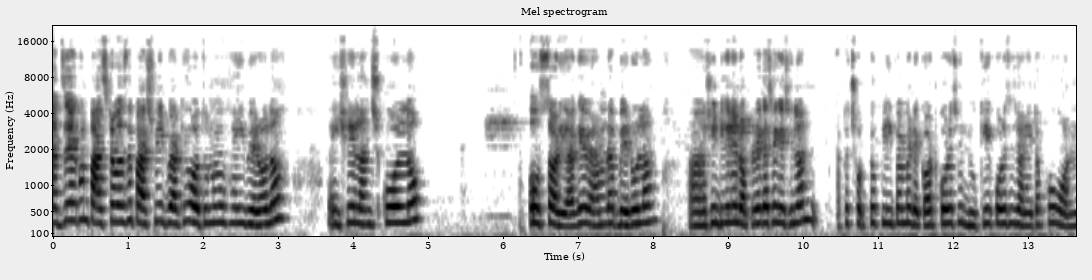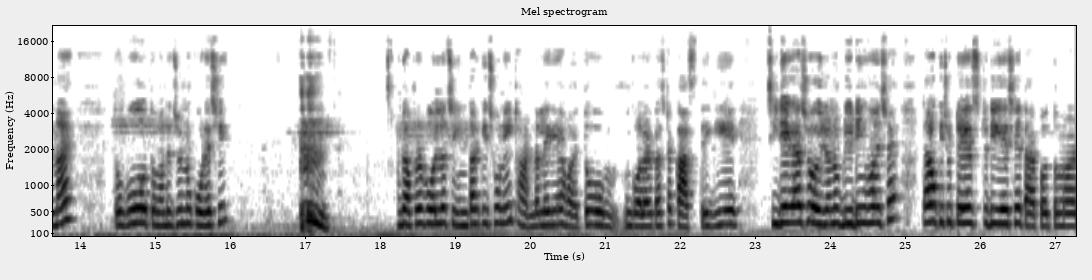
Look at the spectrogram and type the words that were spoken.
বাজে, এখন পাঁচটা বাজে, পাঁচ মিনিট বাকি। অতনু এই বেরোলো এই সে লাঞ্চ করল। ও সরি আগে আমরা বেরোলাম। সিন্ডিকে নিয়ে ডক্টরের কাছে গেছিলাম। একটা ছোট্ট ক্লিপ আমি রেকর্ড করেছি, লুকিয়ে করেছি, জানি এটা খুব অন্যায়। তবুও তোমাদের জন্য করেছি। ডক্টর বলল, চিন্তার কিছু নেই, ঠান্ডা লেগে হয়তো গলার কাছটা কাচতে গিয়ে চিড়ে গেছে, ওই জন্য ব্লিডিং হয়েছে। তাও কিছু টেস্ট দিয়েছে, তারপর তোমার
